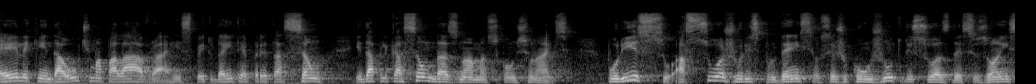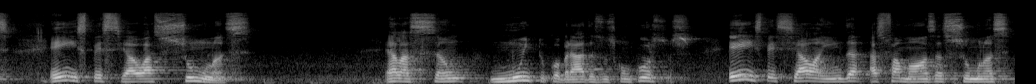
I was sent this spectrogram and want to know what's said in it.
É ele quem dá a última palavra a respeito da interpretação e da aplicação das normas constitucionais. Por isso, a sua jurisprudência, ou seja, o conjunto de suas decisões, em especial as súmulas, elas são muito cobradas nos concursos, em especial ainda as famosas súmulas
